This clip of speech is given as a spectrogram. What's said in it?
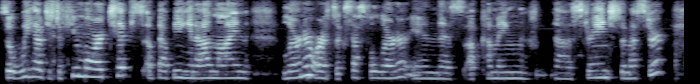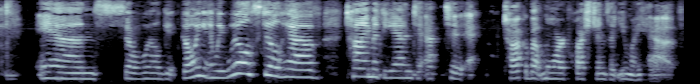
So we have just a few more tips about being an online learner or a successful learner in this upcoming uh, strange semester. And so we'll get going and we will still have time at the end to, to talk about more questions that you might have.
